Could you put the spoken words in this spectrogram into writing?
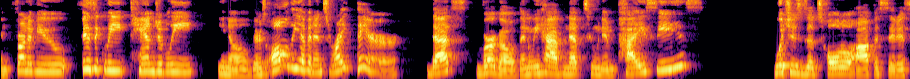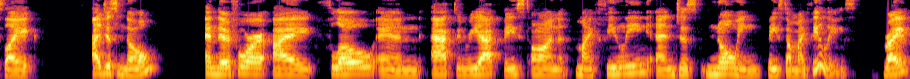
in front of you, physically, tangibly. You know, there's all the evidence right there. That's Virgo. Then we have Neptune in Pisces, which is the total opposite. It's like, I just know. And therefore, I flow and act and react based on my feeling and just knowing based on my feelings, right?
